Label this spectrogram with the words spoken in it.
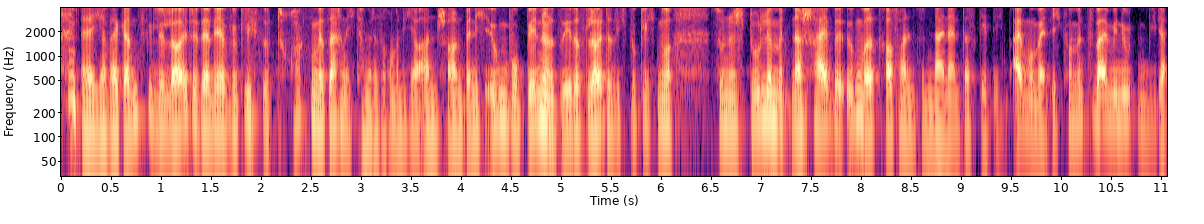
äh, ich habe ja ganz viele Leute, dann ja wirklich so trockene Sachen. Ich kann mir das auch immer nicht anschauen. Wenn ich irgendwo bin und sehe, dass Leute sich wirklich nur so eine Stulle mit einer Scheibe irgendwas drauf haben, so nein, nein, das geht nicht. Ein Moment, ich komme in zwei Minuten wieder.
